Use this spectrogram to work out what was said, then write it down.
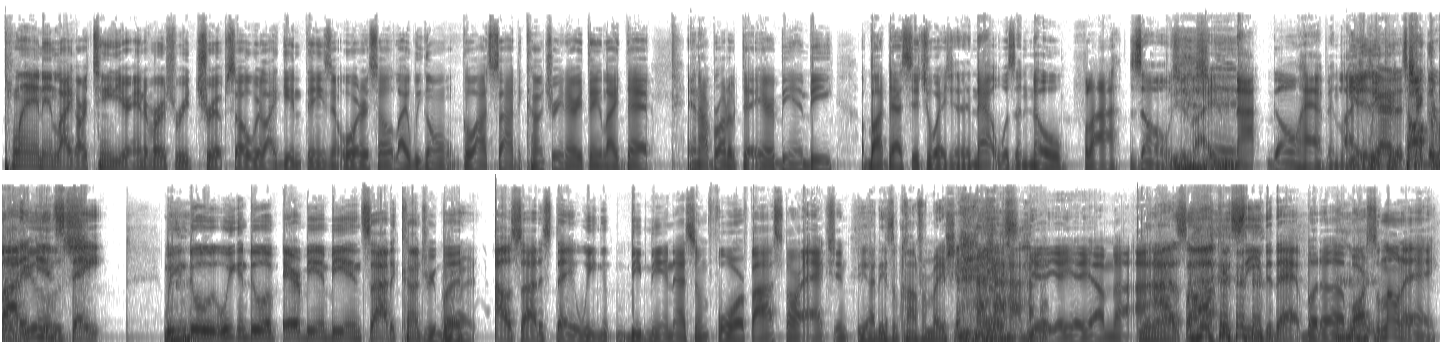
planning like our 10 year anniversary trip so we're like getting things in order so like we gonna go outside the country and everything like that and I brought up the Airbnb about that situation and that was a no fly zone she's like Shit. not gonna happen like we can talk the about it in state. we can do we can do an Airbnb inside the country but Right. outside the state we can be being at some four or five star action Yeah, I need some confirmation. yeah, yeah, yeah, yeah. I'm not. But, I, I, uh, so I'll concede to that. But uh, Barcelona, A.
